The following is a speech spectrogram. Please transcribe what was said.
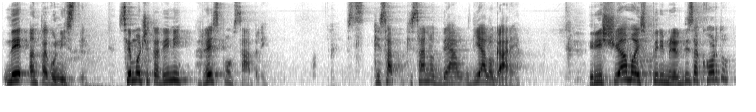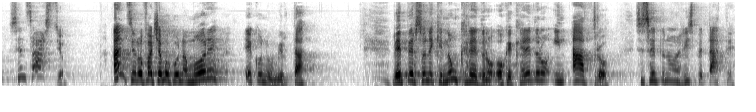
né antagonisti. Siamo cittadini responsabili, che, sa- che sanno dia- dialogare. Riusciamo a esprimere il disaccordo senza astio. Anzi, lo facciamo con amore e con umiltà. Le persone che non credono o che credono in altro si sentono rispettate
